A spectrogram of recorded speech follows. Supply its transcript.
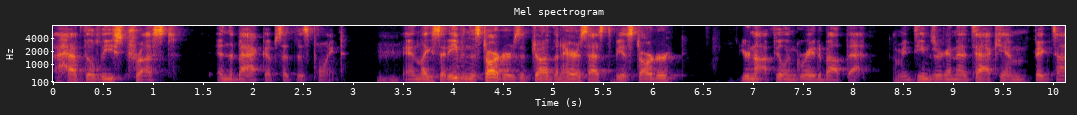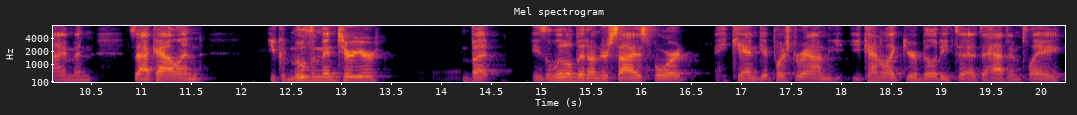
have the least trust in the backups at this point. Mm-hmm. And like I said, even the starters, if Jonathan Harris has to be a starter, you're not feeling great about that. I mean, teams are going to attack him big time. And Zach Allen, you could move him interior, but he's a little bit undersized for it. He can get pushed around. You, you kind of like your ability to to have him play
